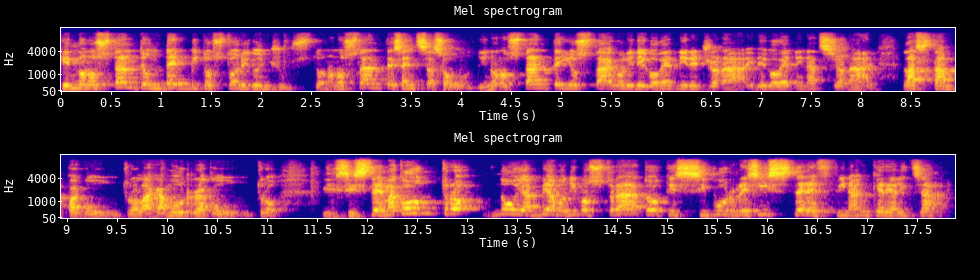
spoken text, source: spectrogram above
che nonostante un debito storico ingiusto, nonostante senza soldi, nonostante gli ostacoli dei governi regionali, dei governi nazionali, la stampa contro, la camorra contro, il sistema contro, noi abbiamo dimostrato che si può resistere e finanche realizzare.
